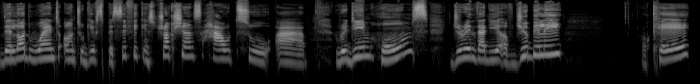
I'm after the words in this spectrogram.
the lord went on to give specific instructions how to uh, redeem homes during that year of jubilee okay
